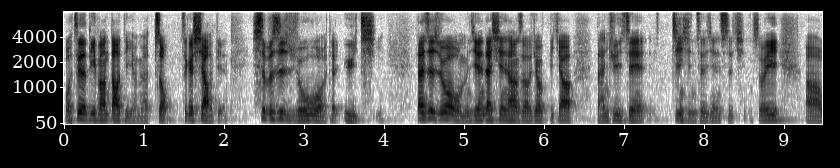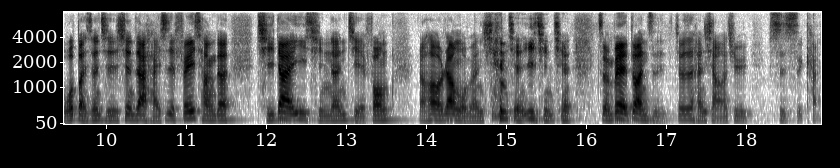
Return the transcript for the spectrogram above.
我这个地方到底有没有中这个笑点。是不是如我的预期？但是如果我们今天在线上的时候，就比较难去这进行这件事情。所以，呃，我本身其实现在还是非常的期待疫情能解封，然后让我们先前疫情前准备的段子，就是很想要去试试看。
